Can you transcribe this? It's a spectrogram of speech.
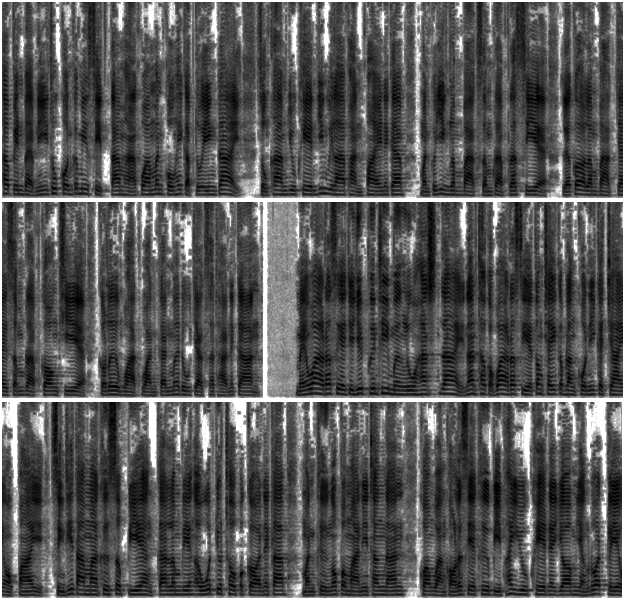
ถ้าเป็นแบบนี้ทุกคนก็มีสิทธิ์ตามหาความมั่นคงให้กับตัวเองได้ สงครามยูเครนยิ่งเวลาผ่านไปนะครับมันก็ยิ่งลำบากสำหรับรัสเซีย แล้วก็ลำบากใจสำหรับกองเชียร์ก็เริ่มหวาดหวั่นกันเมื่อดูจากสถานการณ์ แม้ว่ารัสเซียจะยึดพื้นที่เมืองลูฮัสได้ นั่นเท่ากับว่ารัสเซียต้องใช้กำลังคนนี้กระจายออกไป สิ่งที่ตามมาคือเสบียง การลำเลียงอาวุธยุโทโธปกรณ์นะครับ มันคืองบประมาณนี้ทั้งนั้น ความหวังของรัสเซียคือบีบให้ยูเครนยยอมอย่างรวดเร็ว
